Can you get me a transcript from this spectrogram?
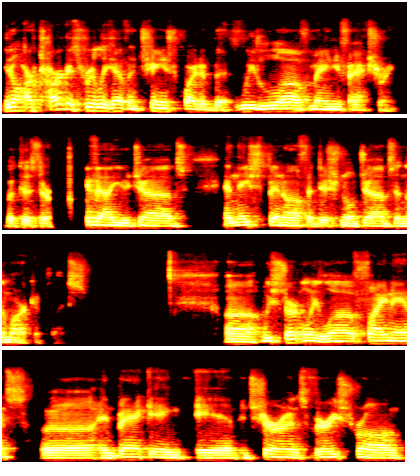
you know our targets really haven't changed quite a bit. We love manufacturing because they're high value jobs and they spin off additional jobs in the marketplace. Uh, we certainly love finance uh, and banking and insurance, very strong.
